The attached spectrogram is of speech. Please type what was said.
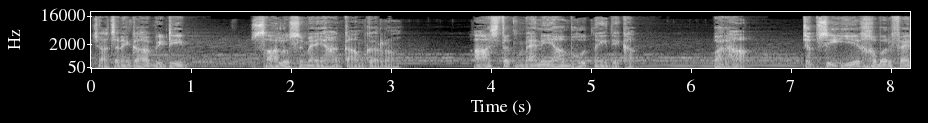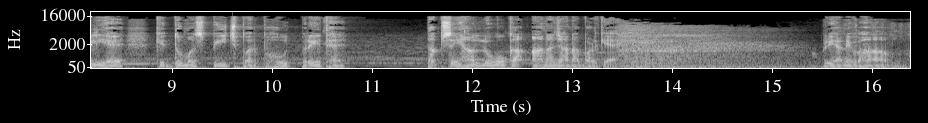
चाचा ने कहा, बेटी सालों से मैं यहाँ काम कर रहा हूँ। आज तक मैंने यहाँ भूत नहीं देखा। पर हाँ, जब से यह खबर फैली है कि दुमस बीच पर भूत प्रेत हैं, तब से यहाँ लोगों का आना जाना बढ़ गया है। प्रिया ने वहाँ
